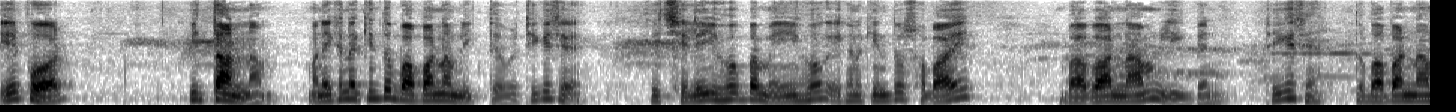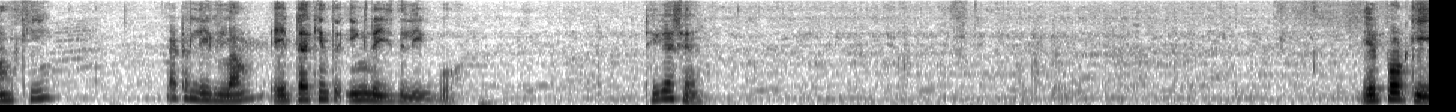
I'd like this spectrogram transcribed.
এরপর পিতার নাম। মানে এখানে কিন্তু বাবার নাম লিখতে হবে। ঠিক আছে? সে ছেলেই হোক বা মেয়েই হোক, এখানে কিন্তু সবাই বাবার নাম লিখবেন, ঠিক আছে? তো বাবার নাম কি? এটা লিখলাম, এটা কিন্তু ইংরেজিতে লিখব, ঠিক আছে? এরপর কি?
